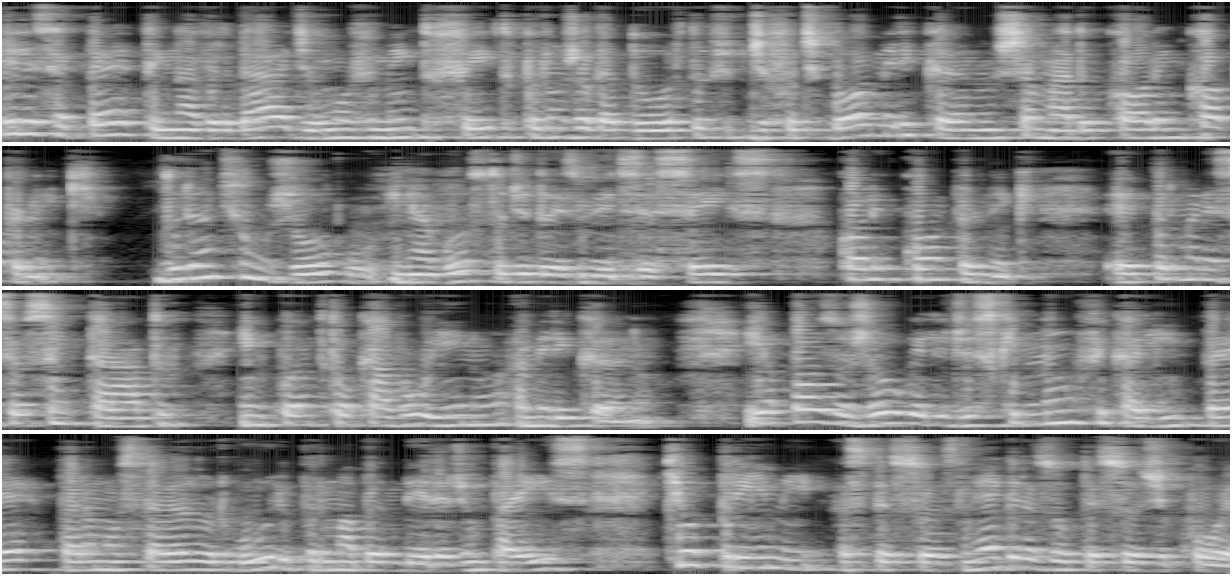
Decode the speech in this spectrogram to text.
Eles repetem, na verdade, o um movimento feito por um jogador de futebol americano chamado Colin Kaepernick. Durante um jogo, em agosto de 2016, Colin Kaepernick eh, permaneceu sentado enquanto tocava o hino americano. E após o jogo, ele disse que não ficaria em pé para mostrar orgulho por uma bandeira de um país que oprime as pessoas negras ou pessoas de cor.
